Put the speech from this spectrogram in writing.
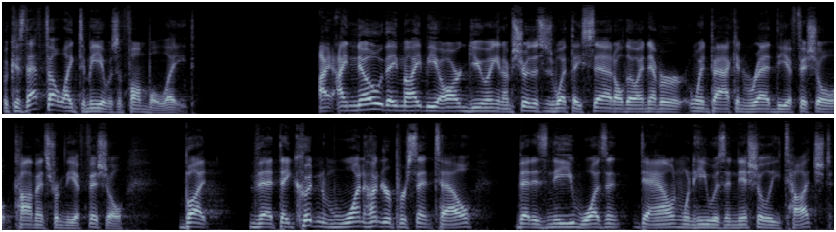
because that felt like to me it was a fumble late. I, I, know they might be arguing, and I'm sure this is what they said, although I never went back and read the official comments from the official, but that they couldn't 100% tell that his knee wasn't down when he was initially touched.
